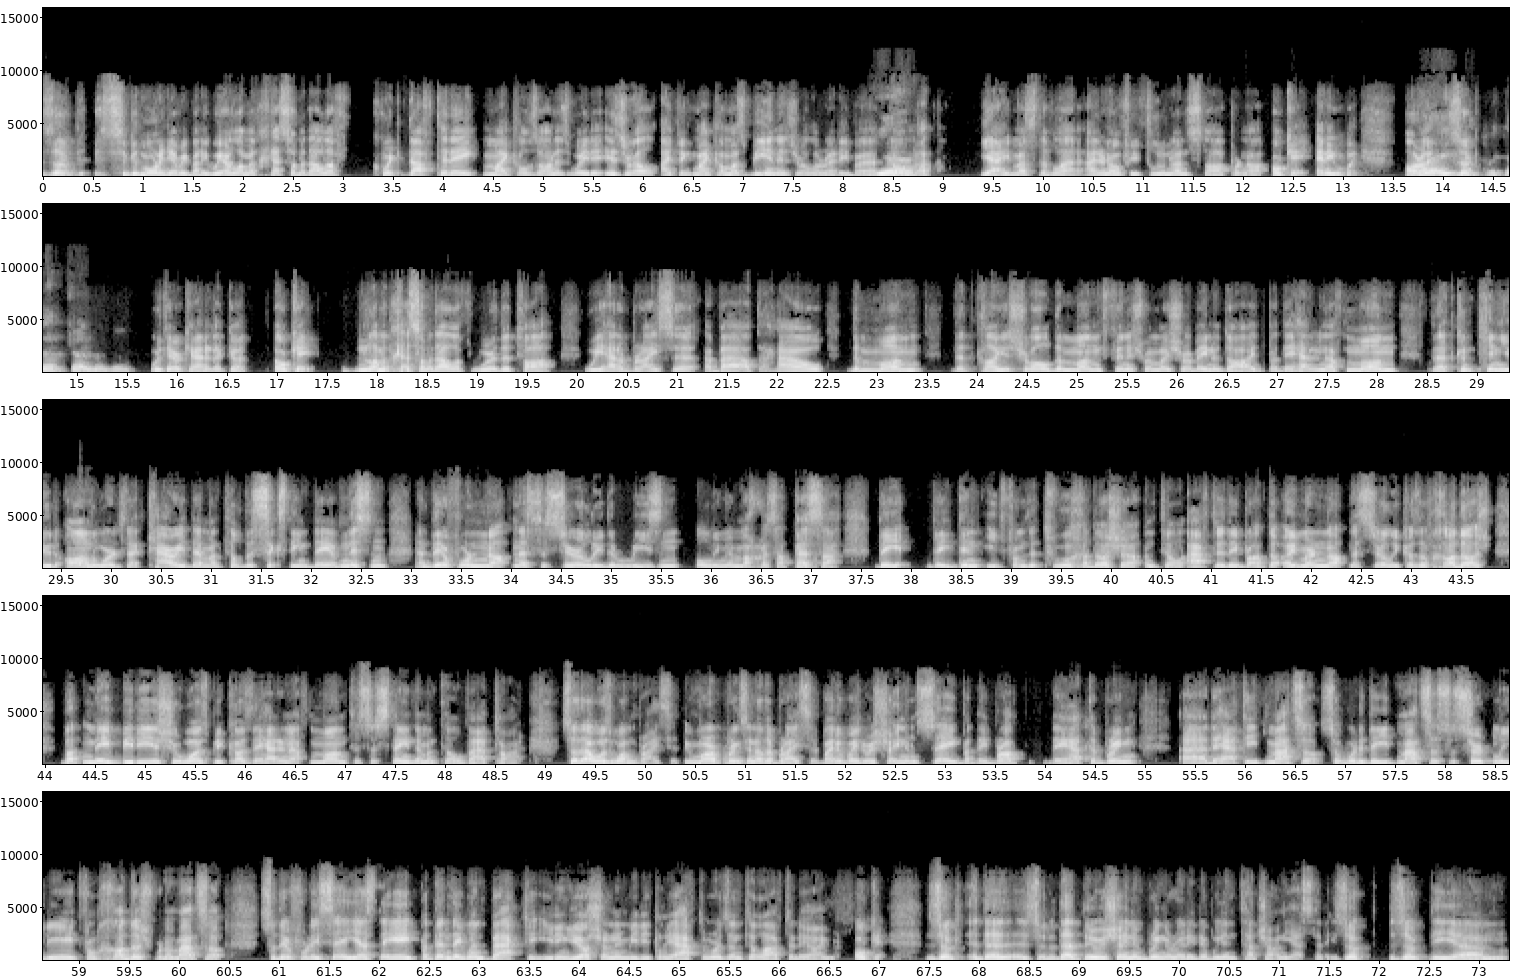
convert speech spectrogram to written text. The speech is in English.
So, so good morning, everybody. We are Lamed Chesam Aleph. Quick duff today. Michael's on his way to Israel. I think Michael must be in Israel already, but Yeah, no, not. Yeah, he must have left. I don't know if he flew nonstop or not. Okay. Anyway, all right. yeah, went with Air Canada. with Air Canada. Good. Okay. Lamed Chesam and Aleph were the top. We had a brisa about how the mun that Klal Yisrael, the mun finished when Moshe Rabbeinu died, but they had enough mun that continued onwards that carried them until the 16th day of Nisan, and therefore not necessarily the reason only Memachas HaPesach they they didn't eat from the Tuah Chadosha until after they brought the Omer, not necessarily because of Chadosh, but maybe the issue was because they had enough mun to sustain them until that time. So that was one brisa. The Gemara brings another brisa. By the way, the Rishonim say, but they brought, they had to bring, uh, they had to eat matzah. So where did they eat matzah? So certainly they ate from Chodesh for the matzah. So therefore they say, yes, they ate, but then they went back to eating Yoshan immediately afterwards until after the Aimer. Okay. Zuk, the, so that the Rishonim bring already that we didn't touch on yesterday. Zuk, Zuk, the, um,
